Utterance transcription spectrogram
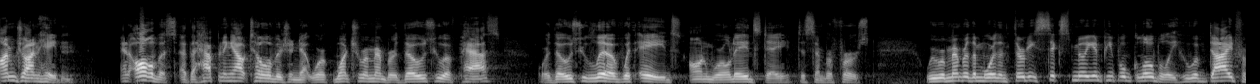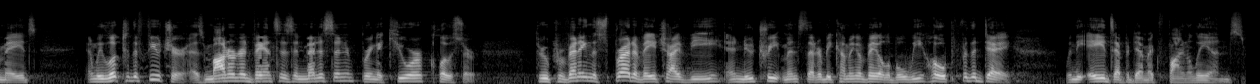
I'm John Hayden, and all of us at the Happening Out Television Network want to remember those who have passed or those who live with AIDS on World AIDS Day, December 1st. We remember the more than 36 million people globally who have died from AIDS, and we look to the future as modern advances in medicine bring a cure closer. Through preventing the spread of HIV and new treatments that are becoming available, we hope for the day when the AIDS epidemic finally ends.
